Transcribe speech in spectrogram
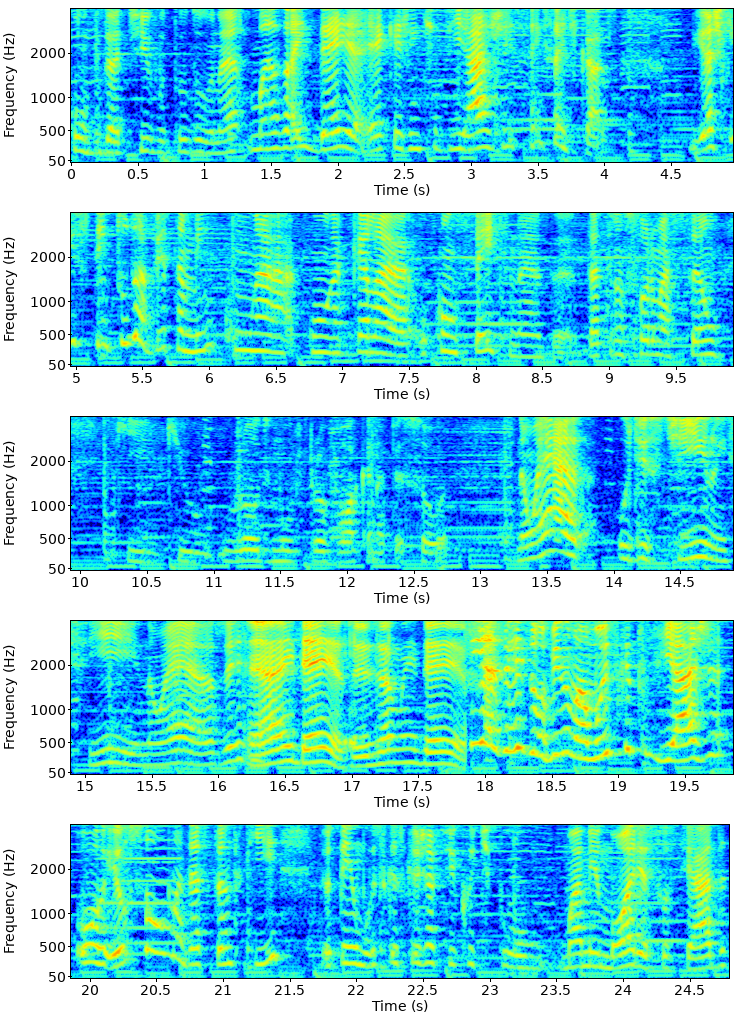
convidativo, tudo, né? Mas a ideia é que a gente viaje sem sair de casa. E acho que isso tem tudo a ver também com, a, com aquela, o conceito né, da, da transformação que, que o, o road movie provoca na pessoa. Não é o destino em si, não é, às vezes... É a ideia, às vezes é uma ideia. E às vezes ouvindo uma música tu viaja, ou eu sou uma dessas, tanto que eu tenho músicas que eu já fico, tipo, uma memória associada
